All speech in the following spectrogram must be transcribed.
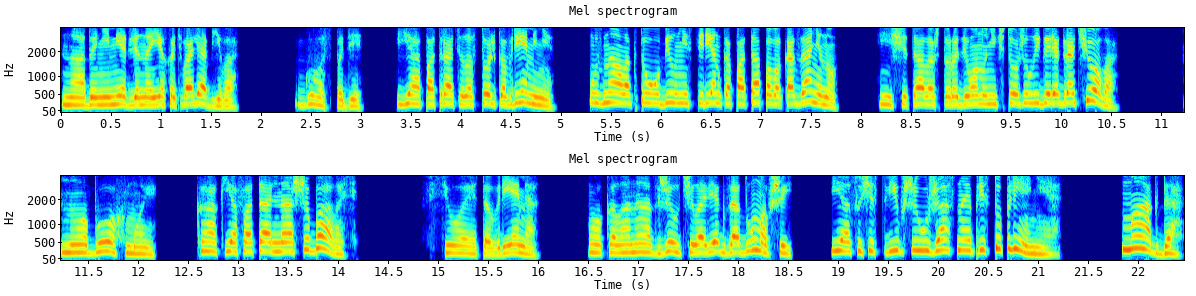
Надо немедленно ехать в Алябьево. Господи, я потратила столько времени, узнала, кто убил Нестеренко Потапова Казанину и считала, что Родион уничтожил Игоря Грачева. Но, бог мой, как я фатально ошибалась. Все это время около нас жил человек, задумавший и осуществивший ужасное преступление. Магда.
